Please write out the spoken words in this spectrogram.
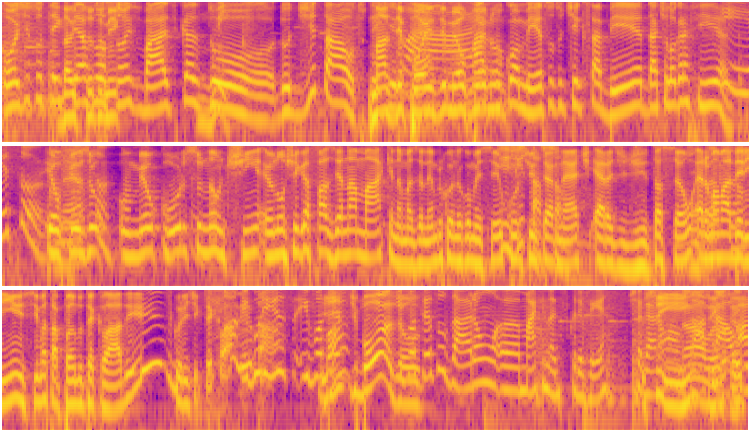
hoje tu tem que ter as noções Mix. básicas do, do digital. Tu tem Mas que... depois o meu foi Mas no... começo tu tinha que saber datilografia. Isso. Eu fiz o. o meu curso, não tinha. Eu não cheguei a fazer na máquina, mas eu lembro quando eu comecei o curso de Digitação. internet, era de digitação, era uma Digitação. madeirinha em cima tapando o teclado e os guri tinha que teclar ali. E guris, e vocês. Mas de boas, E eu- vocês usaram ah, máquina de escrever? Chegaram Sim, a usar Não, eu, eu Ah,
